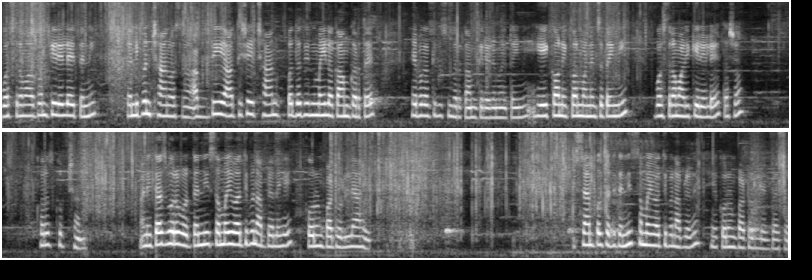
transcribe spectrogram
वस्त्रमाळ पण केलेलं आहे त्यांनी. त्यांनी पण छान वस्त्र अगदी अतिशय छान पद्धतीने महिला काम करत आहेत हे बघा किती सुंदर काम केलेलं आहे म्हणजे ताईंनी. हे एकावन्न एकावन्न महिन्यांचं ताईंनी वस्त्रमाळी केलेलं आहे तसं. खरंच खूप छान. आणि त्याचबरोबर त्यांनी समयवाती पण आपल्याला हे करून पाठवलेले आहेत. सॅम्पलसाठी त्यांनी समयवाती पण आपल्याला हे करून पाठवलेले आहेत तशा.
